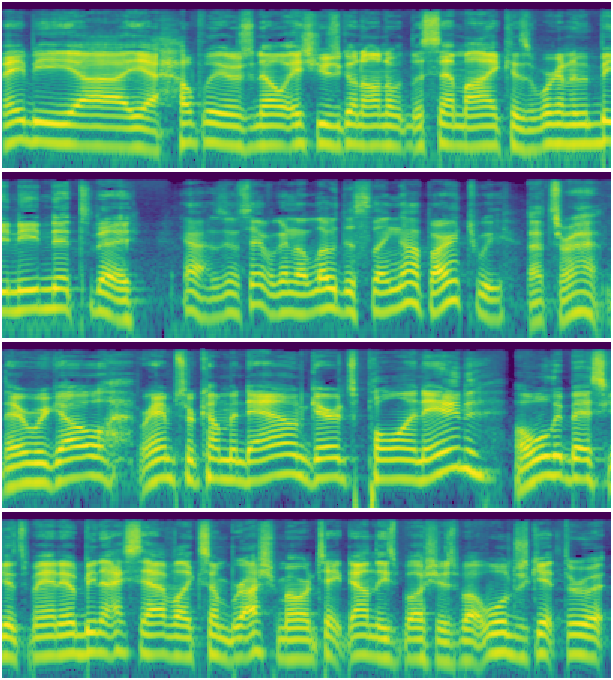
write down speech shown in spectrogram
maybe, uh, yeah. Hopefully, there's no issues going on with the semi because we're gonna be needing it today. Yeah, I was gonna say we're gonna load this thing up, aren't we? That's right. There we go. Ramps are coming down. Garrett's pulling in. Holy biscuits, man. It would be nice to have like some brush mower to take down these bushes, but we'll just get through it.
